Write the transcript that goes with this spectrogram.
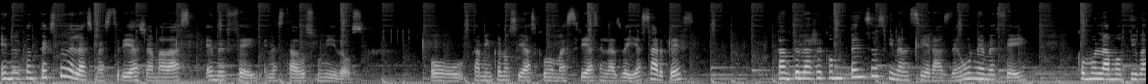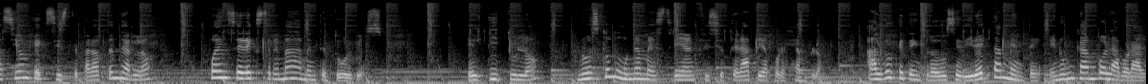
en el contexto de las maestrías llamadas MFA en Estados Unidos, o también conocidas como maestrías en las bellas artes, tanto las recompensas financieras de un MFA como la motivación que existe para obtenerlo pueden ser extremadamente turbios. El título no es como una maestría en fisioterapia, por ejemplo, algo que te introduce directamente en un campo laboral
